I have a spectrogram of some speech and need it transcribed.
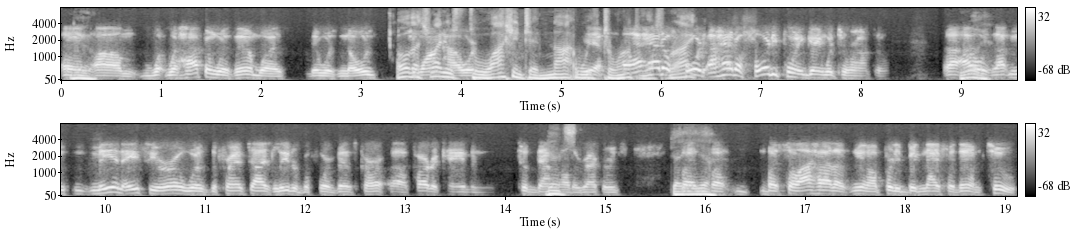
And um, what what happened with them was there was no. Oh, that's Juwan right. It was Howard. to Washington, not with yeah, Toronto. I had That's a right. 40, I had a forty point game with Toronto. Uh, I was? I, me and Acie Earl was the franchise leader before Vince Car- uh, Carter came and took down Vince. all the records. yeah, but, yeah, yeah. but but so I had a you know a pretty big night for them too.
